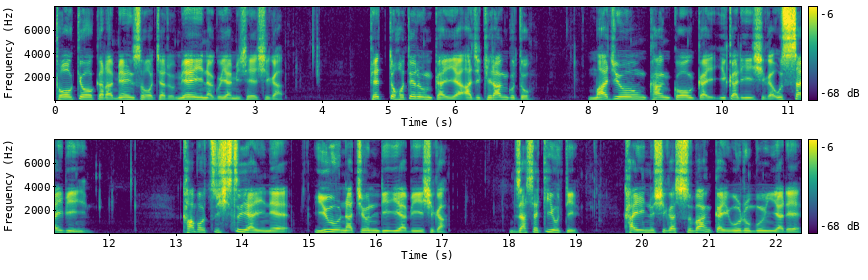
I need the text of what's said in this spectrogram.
東京から面相ちゃる名医なぐやみせいしがペットホテルん会や味キラングとマジュン観光会怒りしがうっさいびん。貨物室やいねユーナチュンリやビーシが座席うて飼い主がすばんかいうるむんやで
